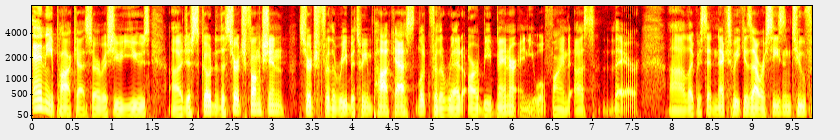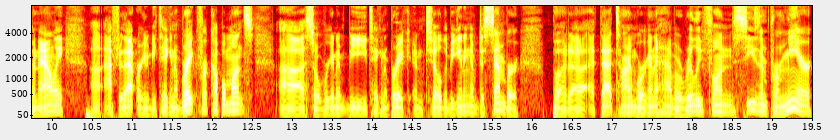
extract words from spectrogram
any podcast service you use. Uh, just go to the search function, search for the Read Between podcast, look for the red RB banner, and you will find us there. Uh, like we said, next week is our season two finale. Uh, after that, we're going to be taking a break for a couple months. Uh, so we're going to be taking a break until the beginning of December. But uh, at that time, we're going to have a really fun season premiere,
